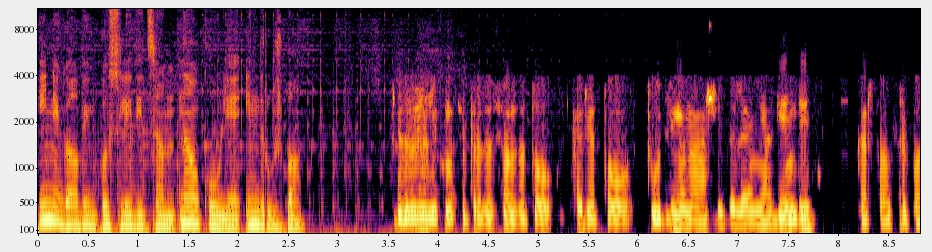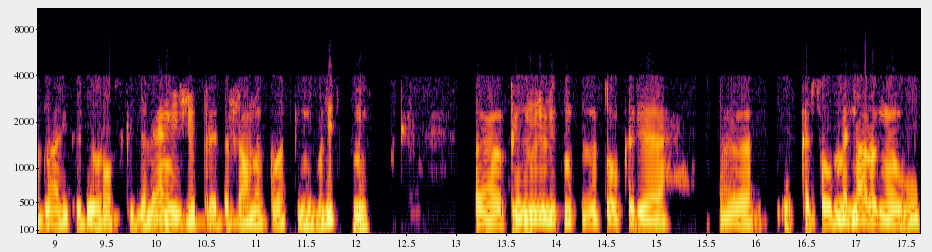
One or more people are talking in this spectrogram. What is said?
in njegovim posledicam na okolje in družbo. Pridružili smo se predvsem zato, ker je to tudi na naši zeleni agendi, kar so prepoznali tudi evropski zeleni že pred državno-zborskimi volitvami. Uh, pridružili smo se zato, ker, je, uh, ker so mednarodni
